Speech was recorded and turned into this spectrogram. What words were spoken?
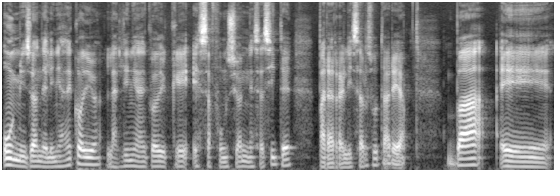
un millón de líneas de código. Las líneas de código que esa función necesite para realizar su tarea va, eh,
